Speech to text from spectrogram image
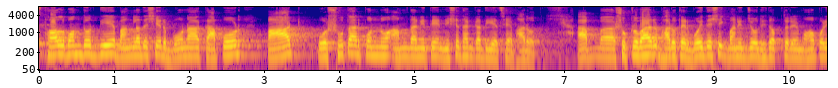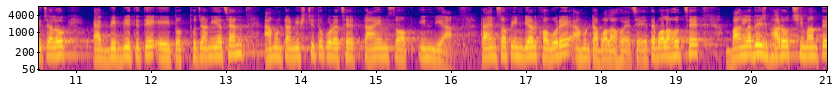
স্থল বন্দর দিয়ে বাংলাদেশের বোনা কাপড়, পাট ও সুতার পণ্য আমদানিতে নিষেধাজ্ঞা দিয়েছে ভারত। শুক্রবার ভারতের বৈদেশিক বাণিজ্য অধিদপ্তরের মহাপরিচালক এক বিবৃতিতে এই তথ্য জানিয়েছেন, এমনটা নিশ্চিত করেছে Times of India. Times of ইন্ডিয়ার খবরে এমনটা বলা হয়েছে। এতে বলা হচ্ছে বাংলাদেশ ভারত সীমান্তে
